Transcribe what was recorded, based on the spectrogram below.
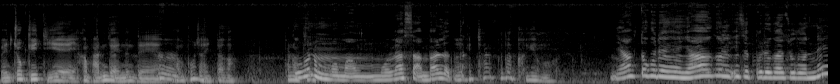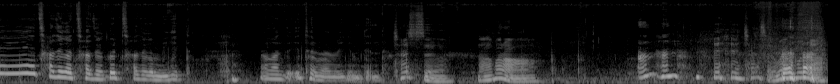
왼쪽 귀 뒤에 약간 바른 데가 있는데 응. 한번 보자 이따가. 발라도 그거는 뭐, 뭐 몰라서 안 돼? 발랐다. 아, 괜찮아. 그냥 크게 뭐. 약도 그래 약을 이제 뿌려가지고 내 찾아가 찾아 그 찾아가 미겠다 약간 이제 이틀만 미기면 된다 찰스 나와봐라. 안안 찰스 얼마나 보냐.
